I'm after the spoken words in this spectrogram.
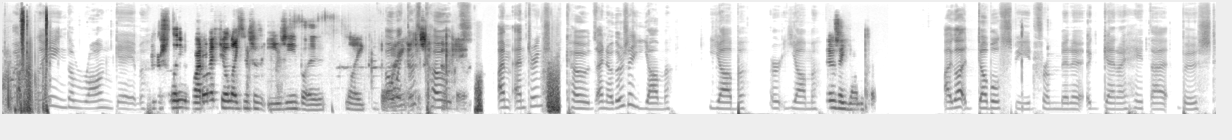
I'm playing the wrong game. Honestly, why do I feel like this is easy, but like boring? Oh wait, at there's same- codes. okay. I'm entering some codes. I know there's a yum, yub, or yum. There's a yum. code. I got double speed from minute again. I hate that boost.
